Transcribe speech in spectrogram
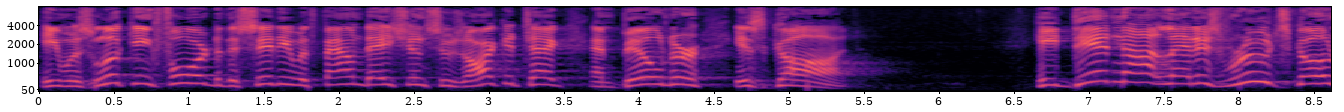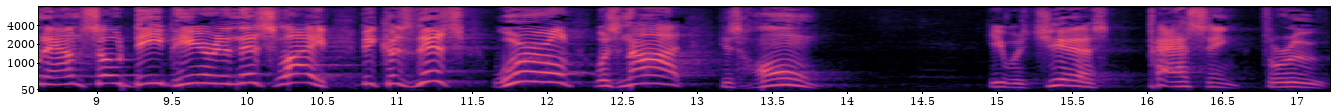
he was looking forward to the city with foundations whose architect and builder is God. He did not let his roots go down so deep here in this life because this world was not his home. He was just passing through.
